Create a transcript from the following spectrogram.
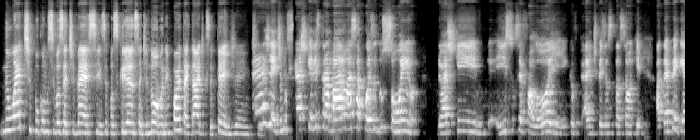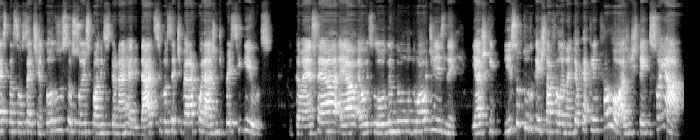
não é tipo como se você tivesse, se fosse criança de novo, não importa a idade que você tem, gente. É, gente, porque acho que eles trabalham essa coisa do sonho. Eu acho que isso que você falou e que a gente fez a citação aqui, até peguei a citação certinha. Todos os seus sonhos podem se tornar realidade se você tiver a coragem de persegui-los. Então, essa é, a, é, a, é, o slogan do, do Walt Disney. E acho que isso tudo que a gente está falando aqui é o que a Clint falou. A gente tem que sonhar,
